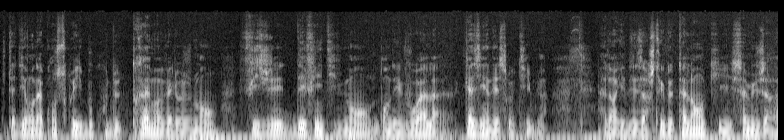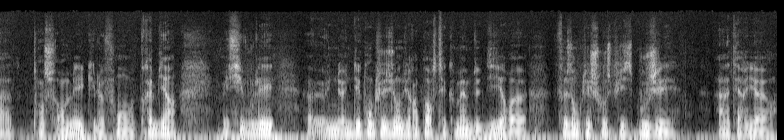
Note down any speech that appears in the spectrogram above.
C'est-à-dire on a construit beaucoup de très mauvais logements figés définitivement dans des voiles quasi indestructibles. Alors il y a des architectes de talent qui s'amusent à transformer et qui le font très bien. Mais si vous voulez euh, une, des conclusions du rapport, c'était quand même de dire euh, faisons que les choses puissent bouger à l'intérieur.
